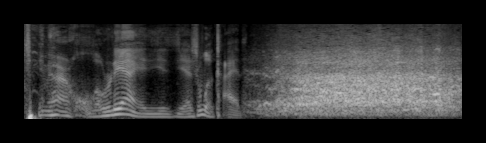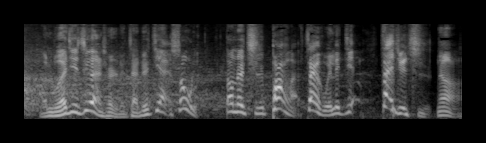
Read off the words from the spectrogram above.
这面火锅店也也也是我开的，我逻辑这样式的，在这见瘦了，到那吃胖了，再回来见，再去吃呢，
